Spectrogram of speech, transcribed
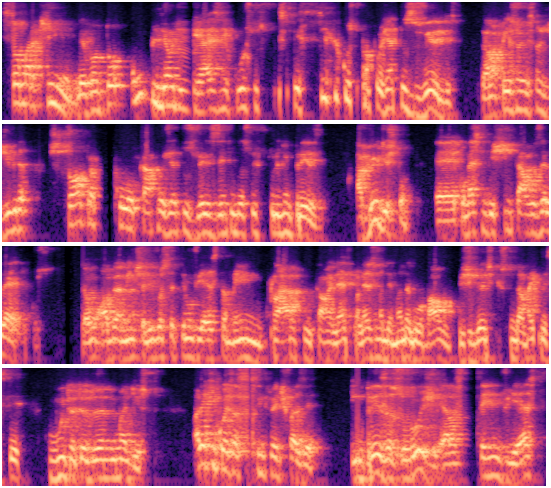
São Martinho levantou um bilhão de reais em recursos específicos para projetos verdes. Ela fez uma emissão de dívida só para colocar projetos verdes dentro da sua estrutura de empresa. A Bridgestone é, começa a investir em carros elétricos. Então, obviamente, ali você tem um viés também claro para o carro elétrico, aliás, uma demanda global gigante que isso ainda vai crescer muito, eu tenho dúvida nenhuma disso. Olha que coisa simples de fazer. Empresas hoje, elas têm um viés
